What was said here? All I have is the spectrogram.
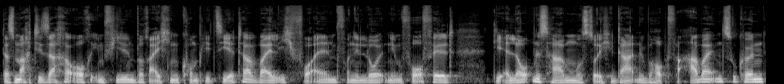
Das macht die Sache auch in vielen Bereichen komplizierter, weil ich vor allem von den Leuten im Vorfeld die Erlaubnis haben muss, solche Daten überhaupt verarbeiten zu können.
